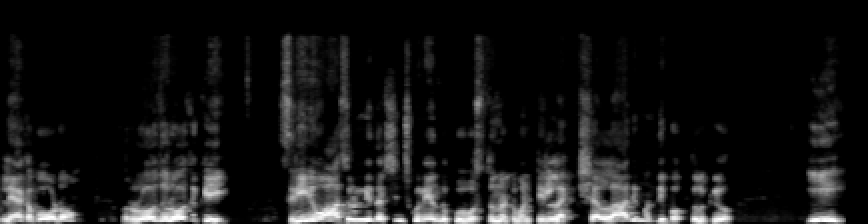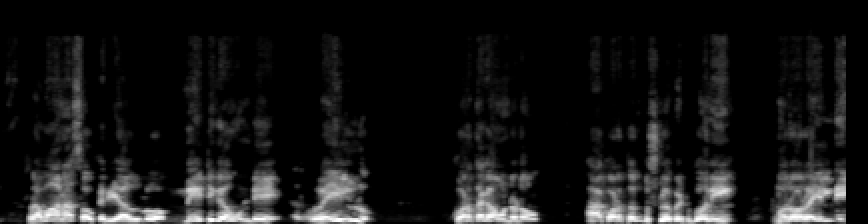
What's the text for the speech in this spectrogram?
లేకపోవడం రోజు రోజుకి శ్రీనివాసుడిని దర్శించుకునేందుకు వస్తున్నటువంటి లక్షలాది మంది భక్తులకు ఈ రవాణా సౌకర్యాల్లో మేటిగా ఉండే రైళ్ళు కొరతగా ఉండడం ఆ కొరత దృష్టిలో పెట్టుకొని మరో రైల్ని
